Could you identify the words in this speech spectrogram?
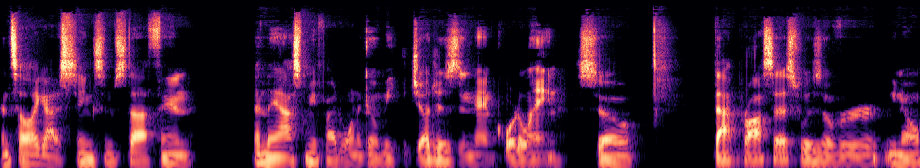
until I got to sing some stuff and and they asked me if I'd want to go meet the judges in, in Coeur d'Alene. So that process was over, you know,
